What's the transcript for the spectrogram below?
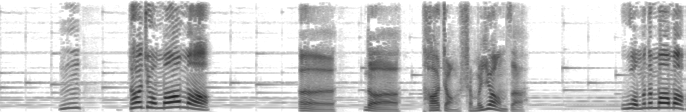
“嗯，她叫妈妈。”“呃，那她长什么样子？”我们的妈妈。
